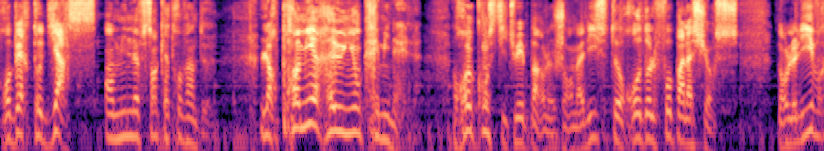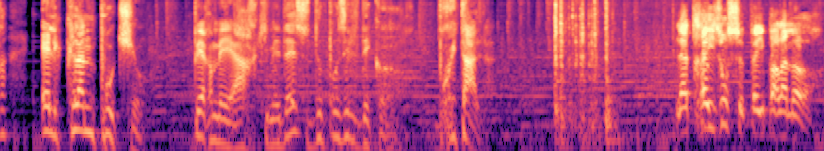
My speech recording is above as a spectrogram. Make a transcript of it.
Roberto Dias, en 1982. Leur première réunion criminelle, reconstituée par le journaliste Rodolfo Palacios, dans le livre El Clan Puccio, permet à Archimedes de poser le décor. Brutal. La trahison se paye par la mort.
